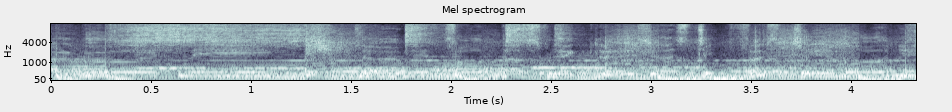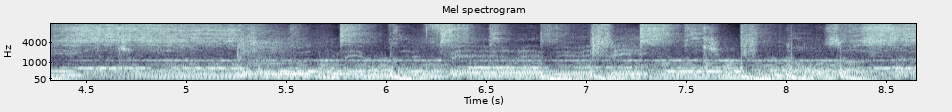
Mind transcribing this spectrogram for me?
algorithmique de mes fantasmes ecclésiastiques fast ironiques. Toutes mes préférées musiques dans un seul.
